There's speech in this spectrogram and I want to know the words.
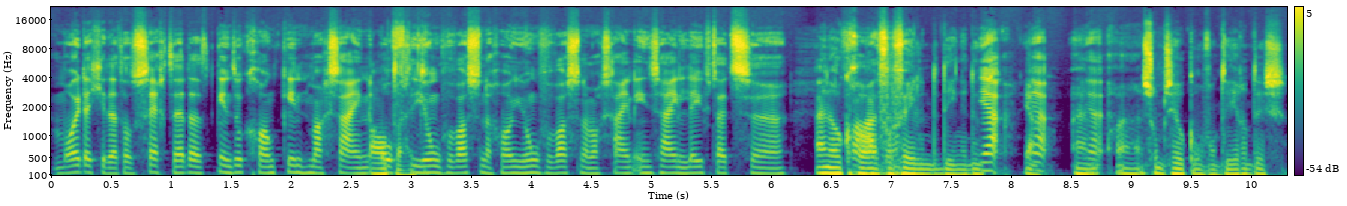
Mooi dat je dat al zegt, hè, dat het kind ook gewoon kind mag zijn. Altijd. Of de jongvolwassene gewoon jongvolwassene mag zijn in zijn leeftijds... eh, En ook gewoon vervelende dingen doen. ja, Ja, ja. en ja. eh, soms heel confronterend is.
